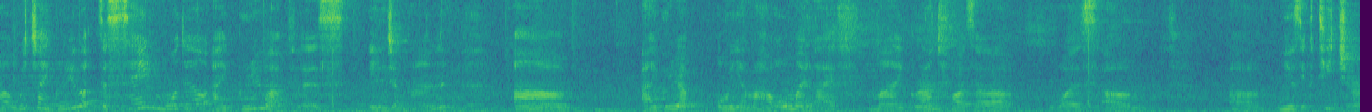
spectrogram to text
uh, which I grew up, the same model I grew up with in Japan. Um, I grew up on Yamaha all my life. My grandfather was um, a music teacher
